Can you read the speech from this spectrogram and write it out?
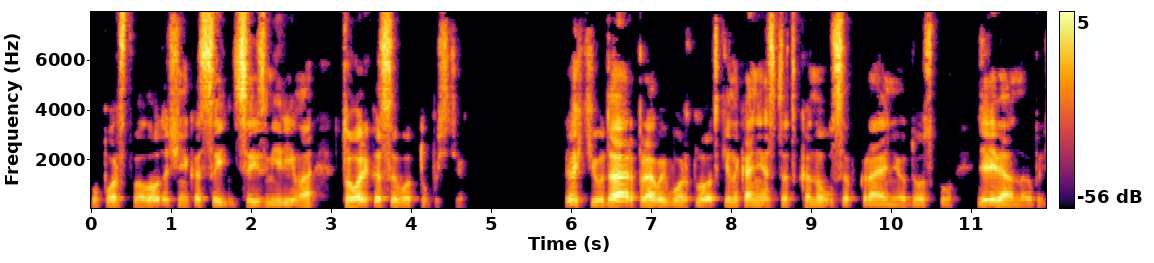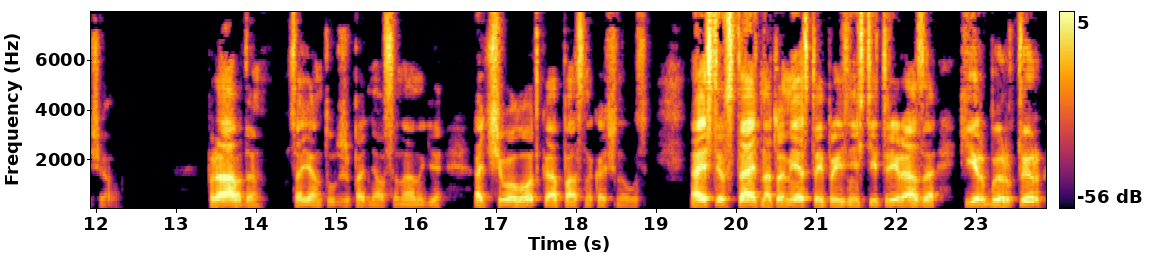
Упорство лодочника соизмеримо только с его тупостью. Легкий удар, правый борт лодки наконец-то ткнулся в крайнюю доску деревянного причала. Правда, Саян тут же поднялся на ноги, отчего лодка опасно качнулась. А если встать на то место и произнести три раза «кир-быр-тыр»,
